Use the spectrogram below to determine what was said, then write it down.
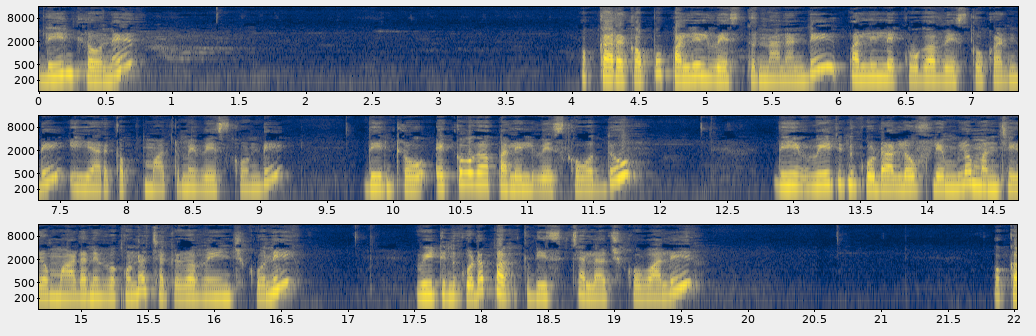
దీంట్లోనే ఒక అరకప్పు పల్లీలు వేస్తున్నానండి. పల్లీలు ఎక్కువగా వేసుకోకండి. ఈ అరకప్పు మాత్రమే వేసుకోండి. దీంట్లో ఎక్కువగా పల్లీలు వేసుకోవద్దు. దీ వీటిని కూడా లో ఫ్లేమ్లో మంచిగా మాడనివ్వకుండా చక్కగా వేయించుకొని వీటిని కూడా పక్కకు తీసి చల్లార్చుకోవాలి. ఒక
